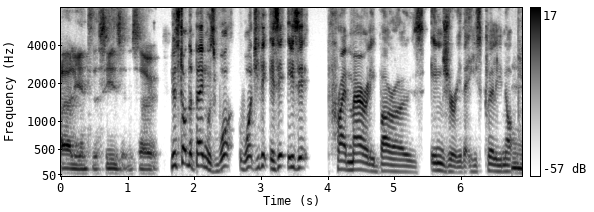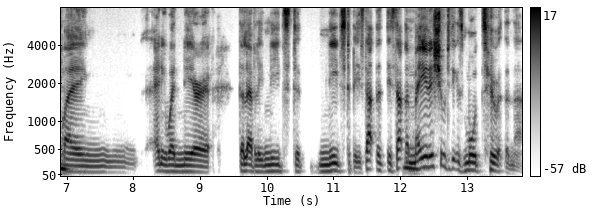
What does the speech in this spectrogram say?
early into the season. So just on the Bengals, what what do you think? Is it is it primarily Burrow's injury that he's clearly not mm. playing anywhere near the level he needs to needs to be? Is that the, is that the mm. main issue, or do you think there's more to it than that?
